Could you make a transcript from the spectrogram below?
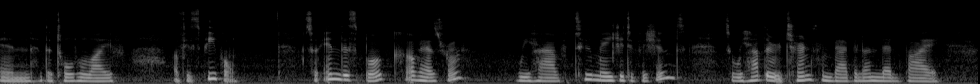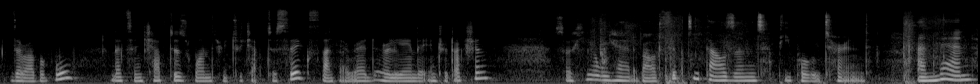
in the total life of his people. So, in this book of Ezra, we have two major divisions. So, we have the return from Babylon led by Zerubbabel, that's in chapters 1 through to chapter 6, like I read earlier in the introduction. So, here we had about 50,000 people returned. And then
